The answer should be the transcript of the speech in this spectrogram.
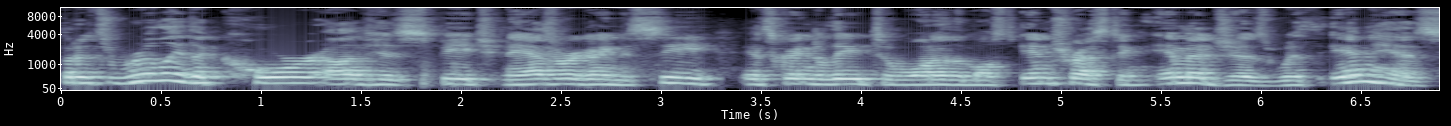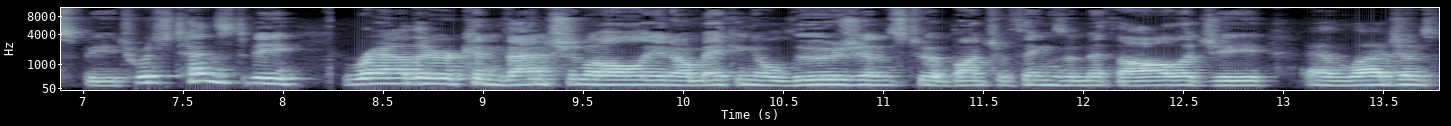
but it's really the core of his speech. And as we're going to see, it's going to lead to one of the most interesting images within his speech, which tends to be rather conventional, you know, making allusions to a bunch of things in mythology and legends.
